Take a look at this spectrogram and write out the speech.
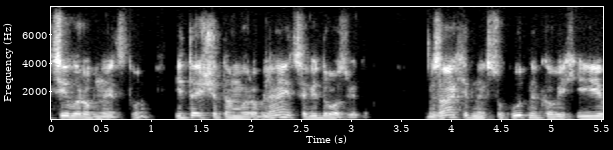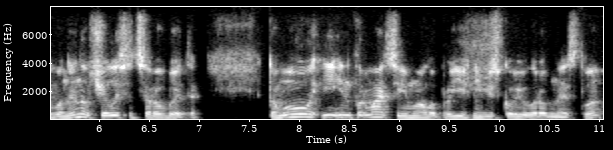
ці виробництва і те, що там виробляється від розвідок західних, супутникових, і вони навчилися це робити. Тому і інформації мало про їхні військові виробництва.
